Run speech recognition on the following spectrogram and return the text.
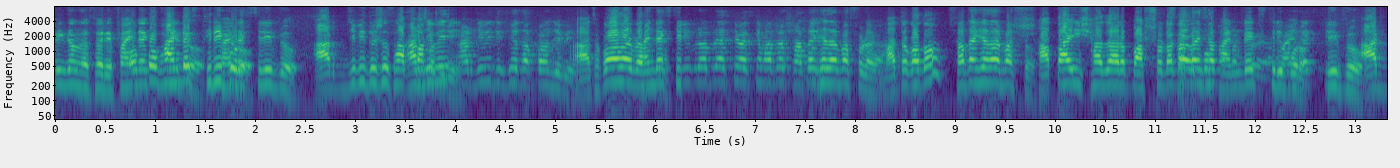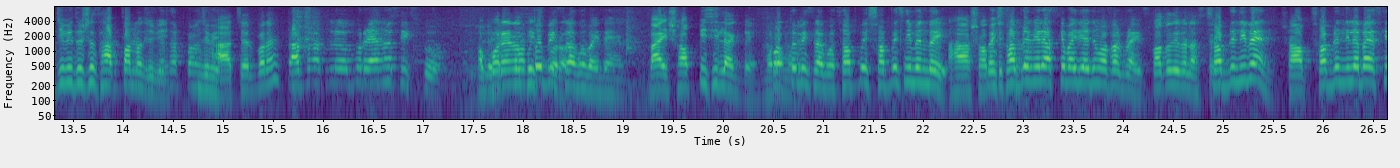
পিক্সেল না sorry find Oppo Find X 3 Pro। 3 Pro আর জিবি দুশো ছাপ্পান্ন 8GB জিবি 8GB 256 আচ্ছা কত ভাই ফাইন্ড এক্স 3 Pro প্রাইস আজকে মাত্র 27500 টাকা। মাত্র কত? 27500 সাতাইশ হাজার পাঁচশো টাকা Find X three pro 3 Pro আট জিবি দুশো ছাপ্পান্ন জিবি। 256 GB আচ্ছা এরপরে? তারপর আসলে Oppo Reno 6 Pro Oppo Reno কত 6 লাগবে ভাই দেখেন? ভাই সব পিসি লাগবে কত পিস লাগবে? সব পিস সব পিস নেবেন ভাই? হ্যাঁ সব ভাই সব নিলে আজকে ভাই দিয়ে দিন অফার প্রাইস কত দিবেন আজকে? সব নেবেন? সব। সব নিলে ভাই আজকে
